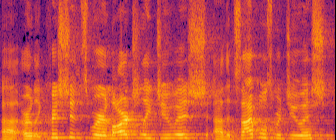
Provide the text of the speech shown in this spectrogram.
uh, early Christians were largely Jewish, uh, the disciples were Jewish.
